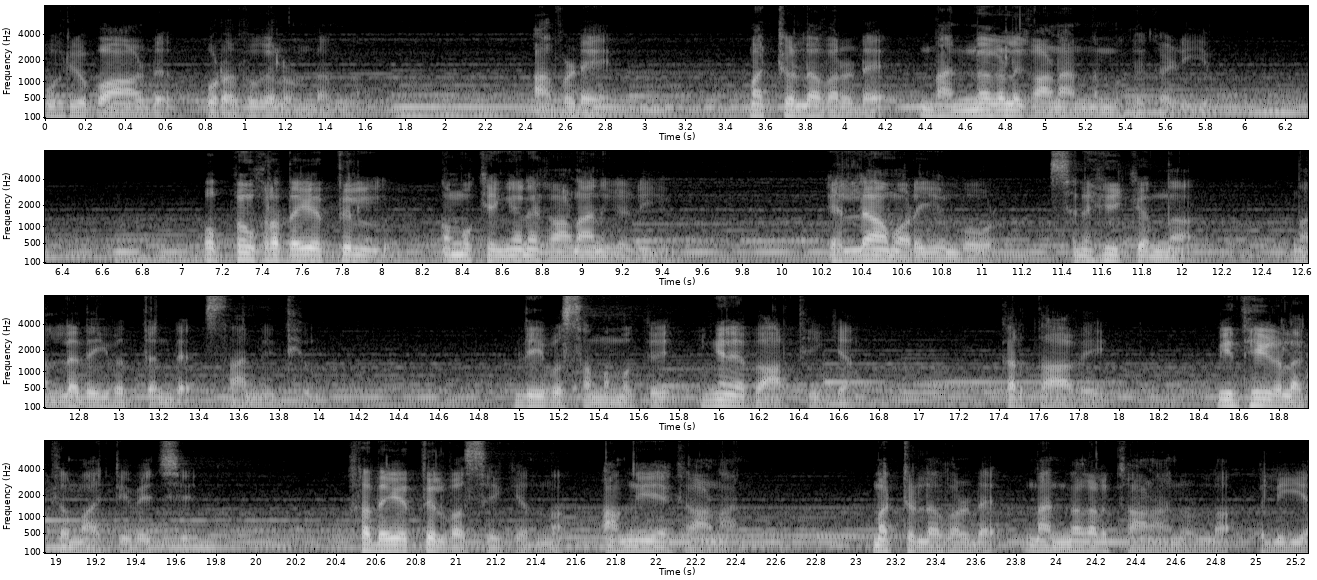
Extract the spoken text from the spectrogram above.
ഒരുപാട് കുറവുകളുണ്ടെന്ന്. അവിടെ മറ്റുള്ളവരുടെ നന്മകൾ കാണാൻ നമുക്ക് കഴിയും. ഒപ്പം ഹൃദയത്തിൽ നമുക്കിങ്ങനെ കാണാൻ കഴിയും? എല്ലാം അറിയുമ്പോൾ സ്നേഹിക്കുന്ന നല്ല ദൈവത്തിന്റെ സാന്നിധ്യം. ദിവസം നമുക്ക് ഇങ്ങനെ പ്രാർത്ഥിക്കാം. കർത്താവെ വിധികളൊക്കെ മാറ്റിവെച്ച് ഹൃദയത്തിൽ വസിക്കുന്ന അങ്ങയെ കാണാൻ മറ്റുള്ളവരുടെ നന്മകൾ കാണാനുള്ള വലിയ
